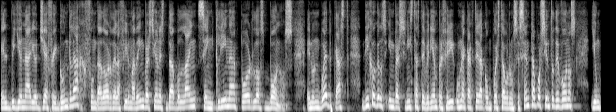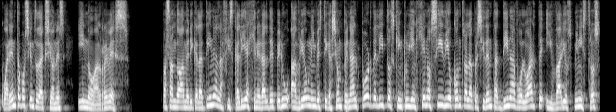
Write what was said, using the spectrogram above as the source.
El billonario Jeffrey Gundlach, fundador de la firma de inversiones Double Line, se inclina por los bonos. En un webcast dijo que los inversionistas deberían preferir una cartera compuesta por un 60% de bonos y un 40% de acciones y no al revés. Pasando a América Latina, la Fiscalía General de Perú abrió una investigación penal por delitos que incluyen genocidio contra la presidenta Dina Boluarte y varios ministros,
